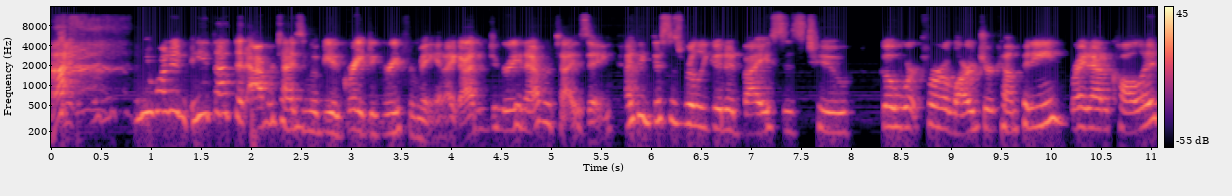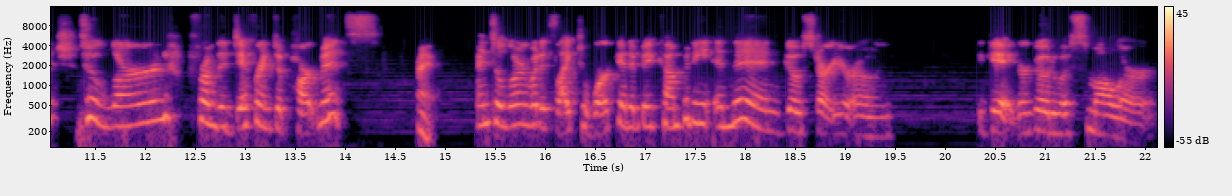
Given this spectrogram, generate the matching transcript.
he wanted he thought that advertising would be a great degree for me and I got a degree in advertising. I think this is really good advice is to go work for a larger company right out of college to learn from the different departments. Right. And to learn what it's like to work at a big company and then go start your own gig or go to a smaller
